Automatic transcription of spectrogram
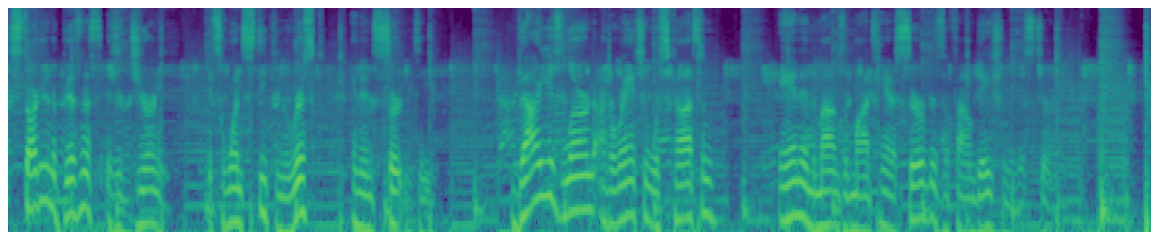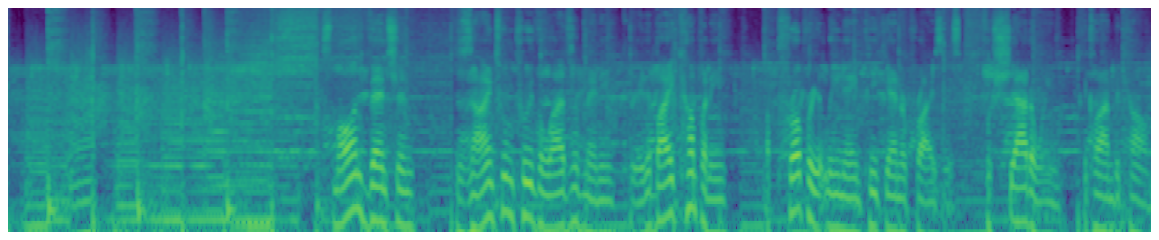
Starting a business is a journey. It's one steeped in risk and uncertainty. Values learned on a ranch in Wisconsin and in the mountains of Montana served as a foundation of this journey. Small invention designed to improve the lives of many, created by a company appropriately named Peak Enterprises, foreshadowing the climb to come.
